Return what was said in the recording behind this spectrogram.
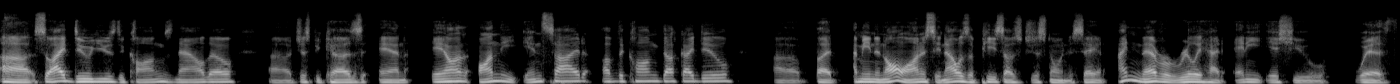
uh so I do use the Kongs now though. Uh, just because, and on on the inside of the Kong duck, I do. Uh, but I mean, in all honesty, and that was a piece I was just going to say, and I never really had any issue with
